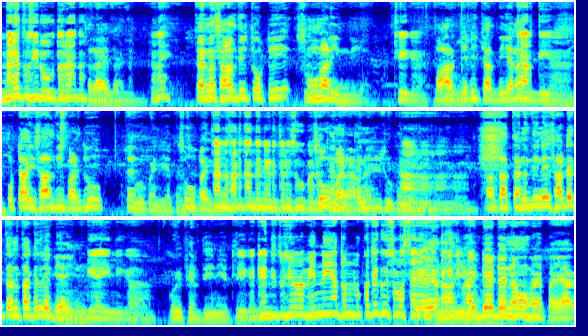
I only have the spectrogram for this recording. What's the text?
ਨਾਲੇ ਤੁਸੀਂ ਰੋਗ ਤੋਂ ਰਹਿਤ ਰਾਇ ਦਾ ਹੈ। ਨਾ ਜੀ? ਤਿੰਨ ਸਾਲ ਦੀ ਝੋਟੀ ਸੂਣ ਵਾਲੀ ਹੁੰਦੀ ਹੈ। ਠੀਕ ਹੈ। ਬਾਹਰ ਜਿਹੜੀ ਚਰਦੀ ਹੈ ਨਾ ਚਰਦੀ ਹੈ। ਉਹ 2.5 ਸਾਲ ਦੀ ਬਣ ਜੂ ਤੇ ਸੂ ਪੈਂਦੀ ਹੈ ਸੂ ਪੈਂਦੀ ਤਿੰਨ ਸਾਢੇ ਤਿੰਨ ਦੇ ਨੇੜੇ ਜਣੀ ਸੂ ਪੈਣਾ। ਸੂ ਪੈਣਾ ਹਾਂ ਹਾਂ ਹਾਂ ਹਾਂ ਹਾਂ। ਤਾਂ ਤਿੰਨ ਦੀ ਨਹੀਂ ਸਾਢੇ ਤਿੰਨ ਤੱਕ ਕਿਧਰੇ ਗਿਆ ਹੀ ਨਹੀਂ। ਗਿਆ ਹੀ ਨਹੀਂਗਾ ਕੋਈ ਫਿਰਦੀ ਨਹੀਂ ਇੱਥੇ। ਠੀਕ ਹੈ ਜਿਹਦੀ ਤੁਸੀਂ ਉਹਨਾਂ ਵੇਨ ਆ ਤੁਹਾਨੂੰ ਕਦੇ ਕੋਈ ਸਮੱਸਿਆ ਨਹੀਂ ਇਹ ਐਡੇ ਐਡੇ ਨੌ ਹੋਏ ਪਏ ਆ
